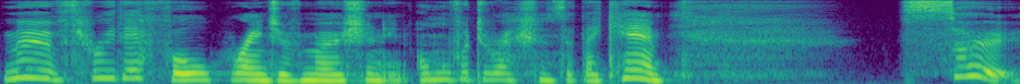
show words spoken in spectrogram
move through their full range of motion in all the directions that they can. So,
